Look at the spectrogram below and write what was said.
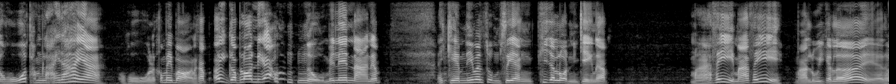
โอ้โหทำลายได้อะโอ้โหแล้วก็ไม่บอกนะครับ เอ้ยกับรอนอีกแล้วโอ้โหไม่เล่นนานนะครับ ไอเกมนี้มันสุ่มเสี่ยงที่จะหล่นจริงๆนะครับ มาสิมาสิมาลุยกันเลยโถ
